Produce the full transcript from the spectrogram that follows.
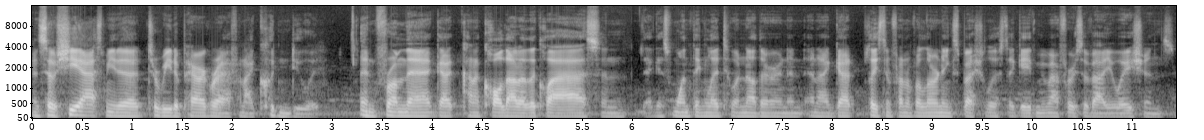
And so she asked me to, to read a paragraph, and I couldn't do it. And from that, got kind of called out of the class, and I guess one thing led to another, and, and I got placed in front of a learning specialist that gave me my first evaluations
